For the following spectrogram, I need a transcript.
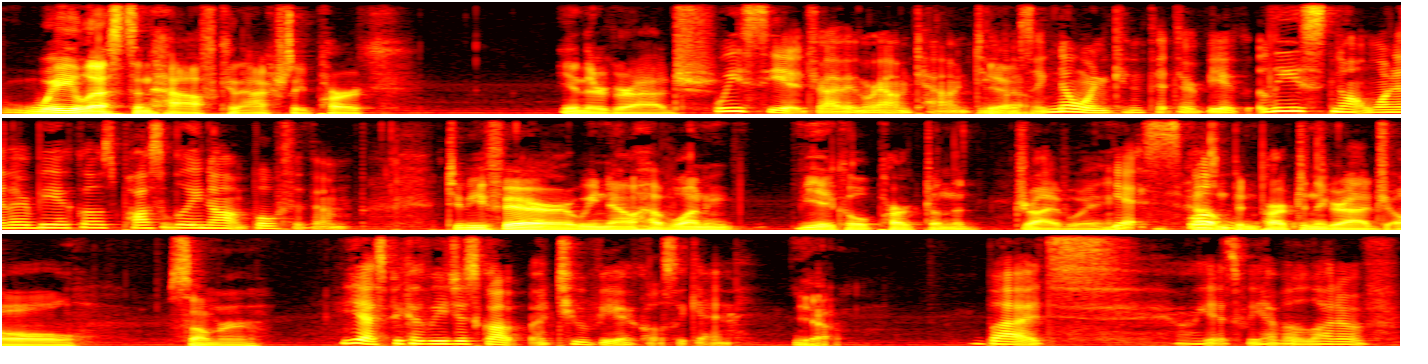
way less than half can actually park in their garage We see it driving around town too. Yeah. It's like no one can fit their vehicle, at least not one of their vehicles, possibly not both of them. to be fair we now have one vehicle parked on the driveway Yes. hasn't Well, been parked in the garage all summer yes, because we just got uh, two vehicles again. yeah But oh, yes, we have a lot of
